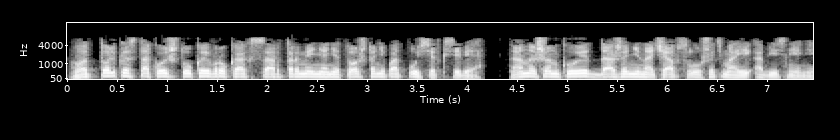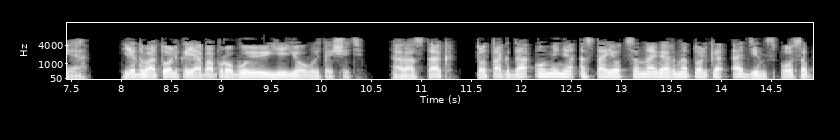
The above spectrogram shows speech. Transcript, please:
Вот только с такой штукой в руках Сартер меня не то что не подпустит к себе, а нашинкует, даже не начав слушать мои объяснения. Едва только я попробую ее вытащить. А раз так, то тогда у меня остается, наверное, только один способ,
